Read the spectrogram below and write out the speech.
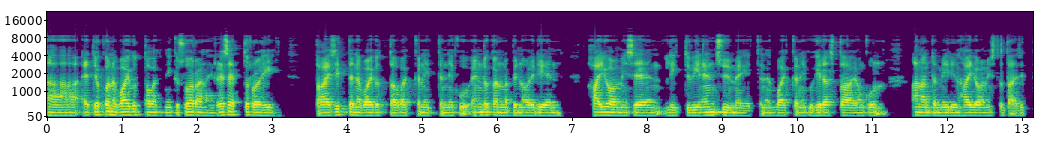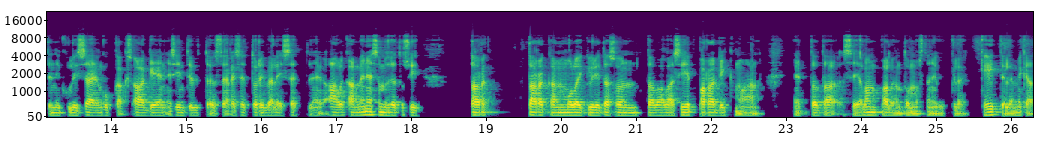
ää, että joko ne vaikuttaa vaikka niin kuin suoraan näihin reseptoroihin, tai sitten ne vaikuttaa vaikka niiden niin kuin endokannabinoidien hajoamiseen liittyviin ensyymeihin, että ne vaikka niin kuin hidastaa jonkun anandamidin hajoamista tai sitten niin kuin lisää jonkun 2AGn esiintyvyyttä jossain reseptorivälissä, että ne alkaa mennä semmoiseen tosi tar- tarkan molekyylitason tavallaan siihen paradigmaan, että tota, siellä on paljon tuommoista niin kyllä kehittelyä, mikä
